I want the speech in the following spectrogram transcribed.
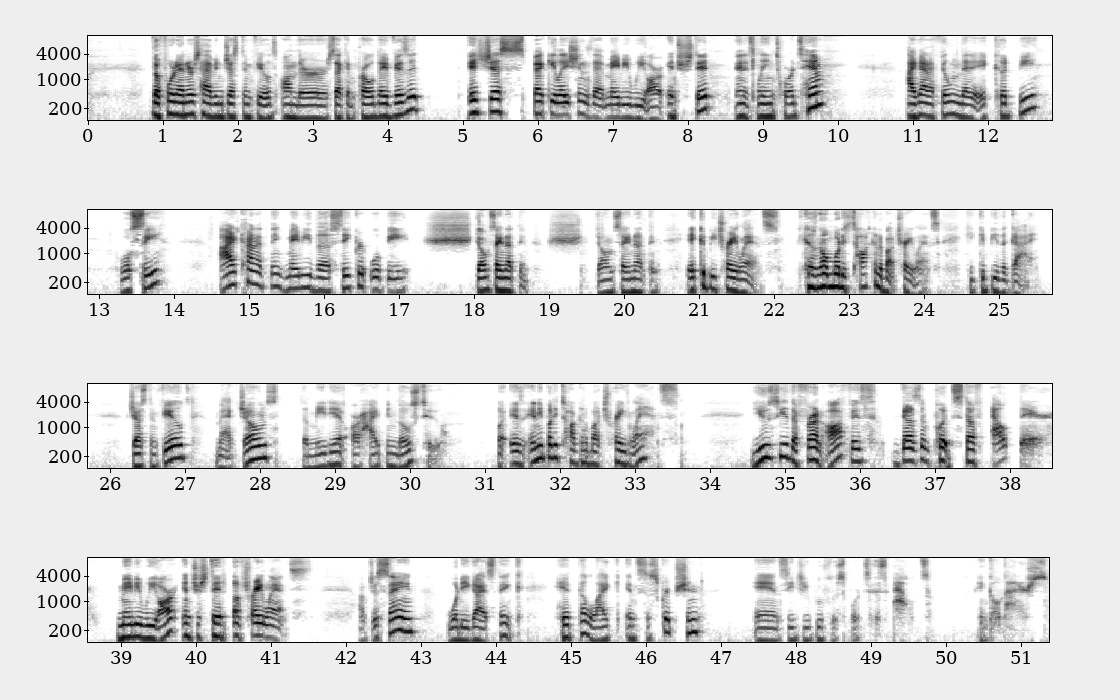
the 49ers having Justin Fields on their second pro day visit, it's just speculations that maybe we are interested and it's leaning towards him. I got a feeling that it could be. We'll see. I kind of think maybe the secret will be shh, don't say nothing. Shh, don't say nothing. It could be Trey Lance because nobody's talking about Trey Lance. He could be the guy. Justin Fields, Mac Jones, the media are hyping those two. But is anybody talking about Trey Lance? Usually the front office doesn't put stuff out there. Maybe we are interested of Trey Lance. I'm just saying, what do you guys think? hit the like and subscription. And CG Ruthless Sports is out. And go Niners.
